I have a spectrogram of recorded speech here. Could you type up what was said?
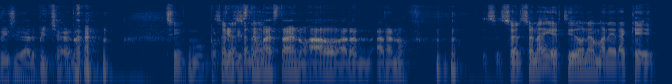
y si el picha, ¿verdad? Sí. Como porque el sistema está enojado, ahora, ahora no. suena divertido de una manera que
